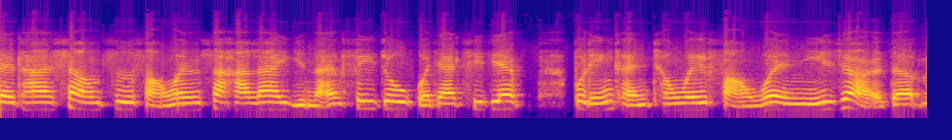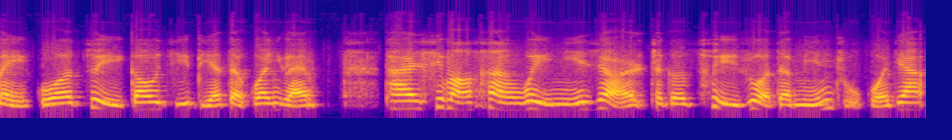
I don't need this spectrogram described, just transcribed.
在他上次访问撒哈拉以南非洲国家期间，布林肯成为访问尼日尔的美国最高级别的官员。他希望捍卫尼日尔这个脆弱的民主国家。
